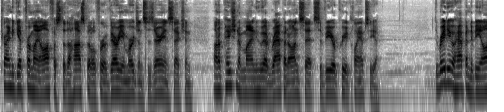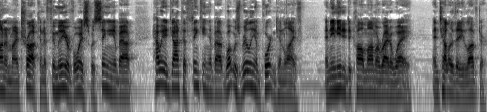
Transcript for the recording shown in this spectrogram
trying to get from my office to the hospital for a very emergent cesarean section on a patient of mine who had rapid onset severe preeclampsia. The radio happened to be on in my truck, and a familiar voice was singing about how he had got to thinking about what was really important in life, and he needed to call Mama right away and tell her that he loved her.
